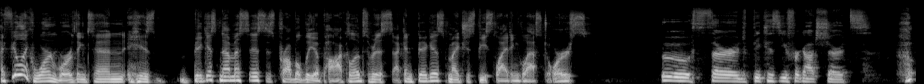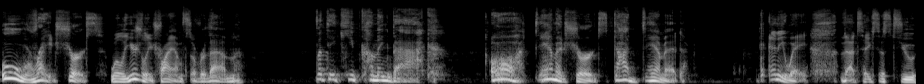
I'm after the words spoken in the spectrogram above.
I feel like Warren Worthington, his biggest nemesis is probably Apocalypse, but his second biggest might just be sliding glass doors. Ooh, third, because you forgot shirts. Ooh, right, shirts. Well, usually triumphs over them. But they keep coming back. Oh, damn it, shirts. God damn it. Anyway, that takes us to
